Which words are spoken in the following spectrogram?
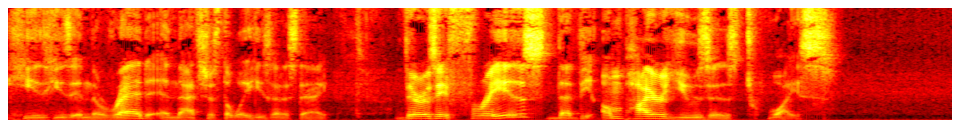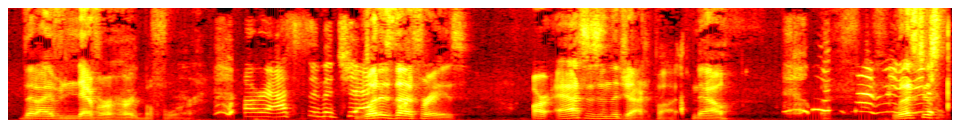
he he's in the red and that's just the way he's going to stay there is a phrase that the umpire uses twice that i've never heard before Our ass in the chat. what is that phrase our ass is in the jackpot now let's just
